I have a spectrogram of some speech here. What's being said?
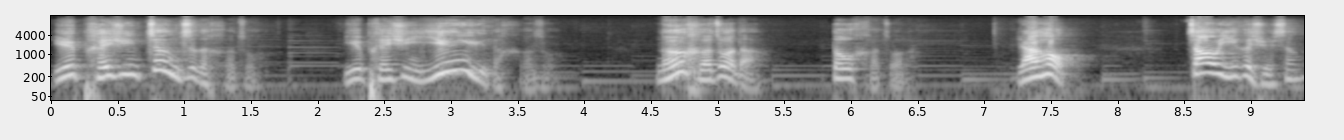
与培训政治的合作，与培训英语的合作，能合作的都合作了，然后招一个学生，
